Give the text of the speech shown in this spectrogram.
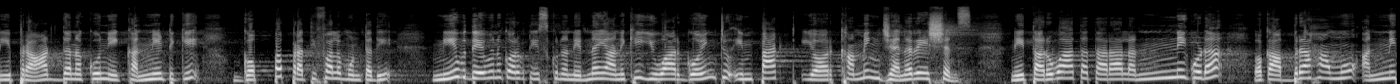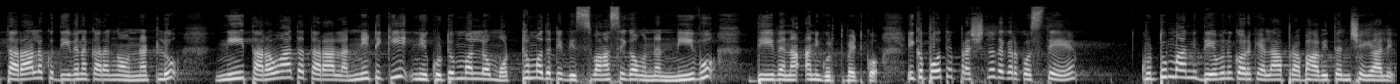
నీ ప్రార్థనకు నీ కన్నీటికి గొప్ప ప్రతిఫలం ఉంటుంది. నీవు దేవుని కొరకు తీసుకున్న నిర్ణయానికి you are going to impact your coming generations నీ తరువాత తరాలన్నీ కూడా ఒక అబ్రహాము అన్ని తరాలకు దీవెనకరంగా ఉన్నట్లు నీ తర్వాత తరాలన్నిటికీ నీ కుటుంబంలో మొట్టమొదటి విశ్వాసిగా ఉన్న నీవు దీవెన అని గుర్తుపెట్టుకో. ఇకపోతే ప్రశ్న దగ్గరకు వస్తే కుటుంబాన్ని దేవుని కొరకు ఎలా ప్రభావితం చేయాలి?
